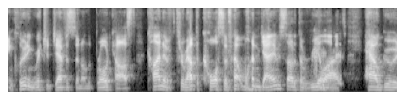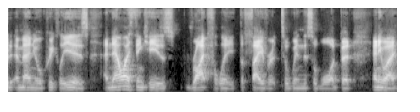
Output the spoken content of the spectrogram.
including Richard Jefferson on the broadcast, kind of throughout the course of that one game started to realize how good Immanuel Quickley is. And now I think he is rightfully the favorite to win this award. But anyway,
